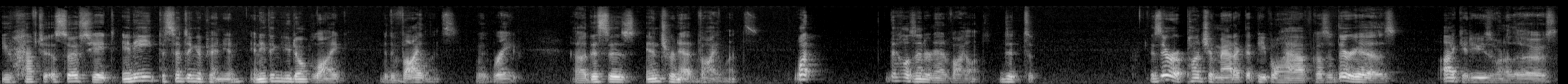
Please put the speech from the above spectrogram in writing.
you have to associate any dissenting opinion, anything you don't like, with violence, with rape. Uh, this is internet violence. What the hell is internet violence? Did, is there a punch-o-matic that people have? Because if there is, I could use one of those.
